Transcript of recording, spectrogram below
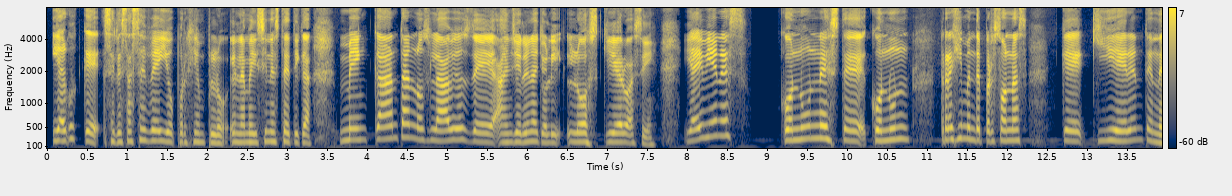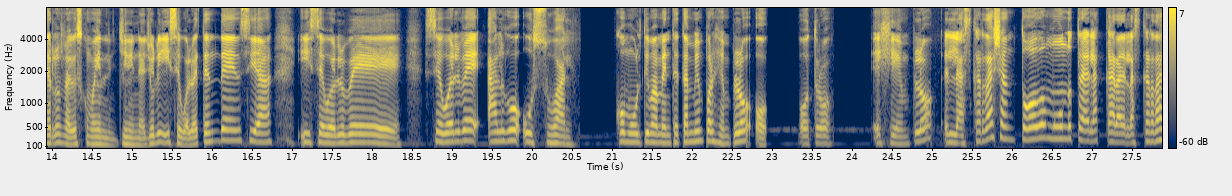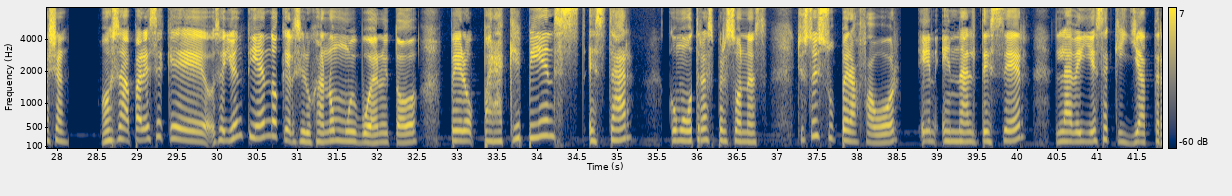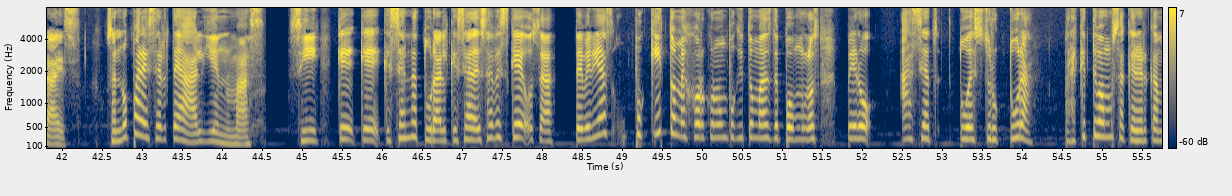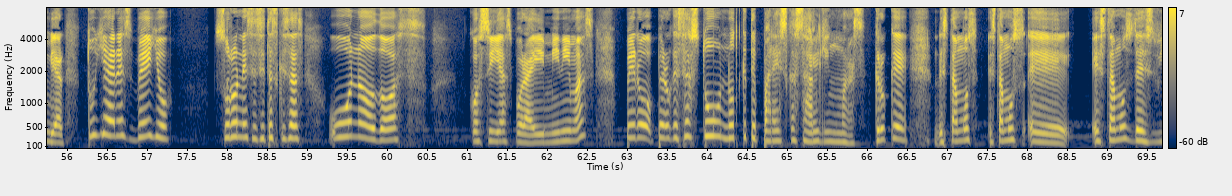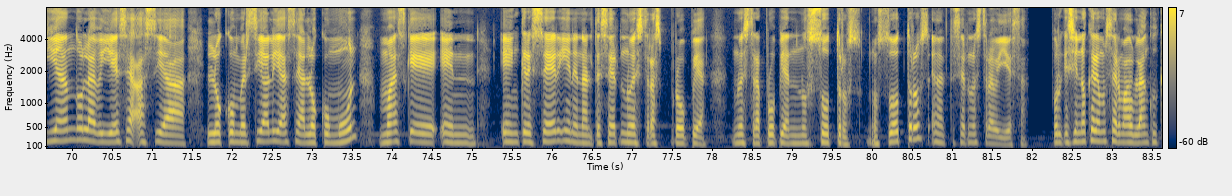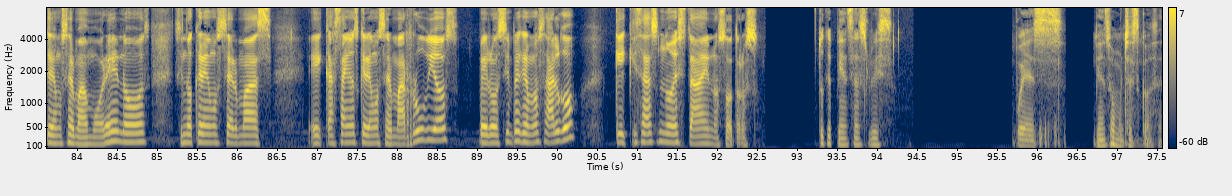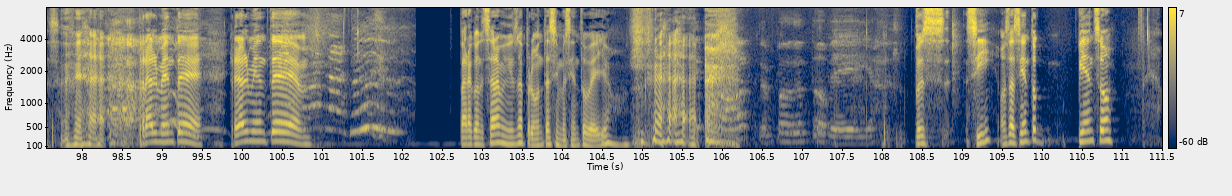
y, algo que se les hace bello, por ejemplo, en la medicina estética. Me encantan los labios de Angelina Jolie, los quiero así. Y ahí vienes con un este con un régimen de personas que quieren tener los labios como Angelina Jolie y se vuelve tendencia y se vuelve se vuelve algo usual como últimamente también por ejemplo o, otro ejemplo las Kardashian todo mundo trae la cara de las Kardashian o sea, parece que, o sea, yo entiendo que el cirujano muy bueno y todo, pero ¿para qué piden estar como otras personas? Yo estoy súper a favor en enaltecer la belleza que ya traes. O sea, no parecerte a alguien más. Sí, que, que, que sea natural, que sea de, ¿sabes qué? O sea, te verías un poquito mejor con un poquito más de pómulos, pero hacia tu estructura. ¿Para qué te vamos a querer cambiar? Tú ya eres bello. Solo necesitas quizás uno o dos cosillas por ahí mínimas, pero, pero que seas tú, no que te parezcas a alguien más. Creo que estamos, estamos eh, estamos desviando la belleza hacia lo comercial y hacia lo común más que en, en crecer y en enaltecer nuestras propia, nuestra propia nosotros, nosotros enaltecer nuestra belleza. Porque si no queremos ser más blancos, queremos ser más morenos, si no queremos ser más eh, castaños, queremos ser más rubios, pero siempre queremos algo que quizás no está en nosotros. ¿Tú qué piensas, Luis? Pues Pienso muchas cosas. realmente, realmente. Para contestar a mi misma pregunta si me siento bello. pues sí, o sea, siento, pienso,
